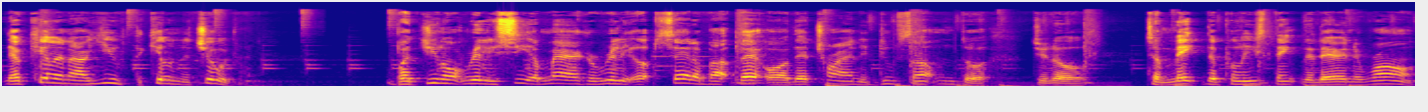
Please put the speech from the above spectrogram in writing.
they're killing our youth, they're killing the children. But you don't really see America really upset about that, or they're trying to do something to, you know, to make the police think that they're in the wrong.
